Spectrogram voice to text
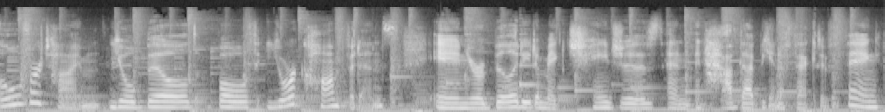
over time, you'll build both your confidence in your ability to make changes and, and have that be an effective thing.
